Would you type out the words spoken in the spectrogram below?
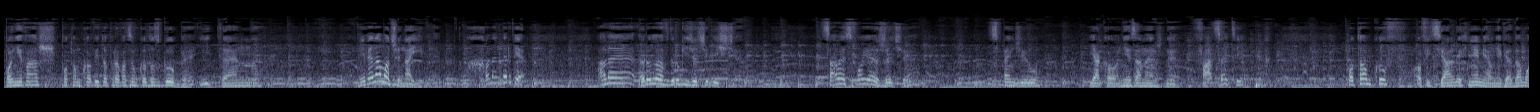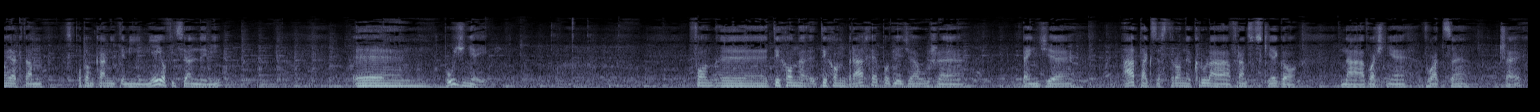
ponieważ potomkowie doprowadzą go do zguby. I ten, nie wiadomo czy naiwny, Holender wie, ale Rudolf II rzeczywiście całe swoje życie spędził jako niezamężny facet i potomków oficjalnych nie miał. Nie wiadomo jak tam z potomkami tymi mniej oficjalnymi. Później von, e, Tychon, Tychon Brahe powiedział, że będzie atak ze strony króla francuskiego na właśnie władcę Czech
